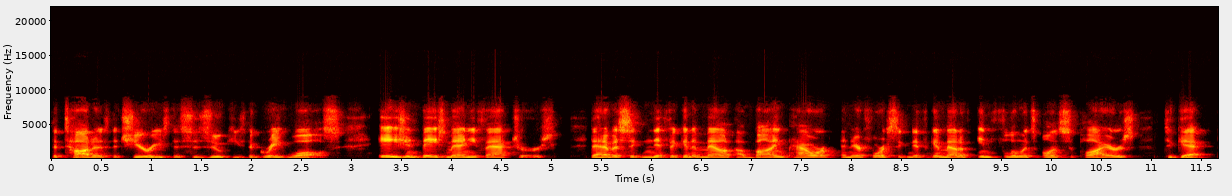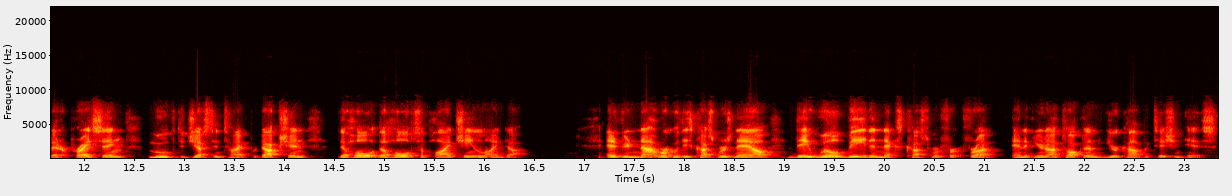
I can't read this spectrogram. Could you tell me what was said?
the Tatas, the Cherys, the Suzuki's, the Great Walls, Asian-based manufacturers that have a significant amount of buying power and therefore a significant amount of influence on suppliers to get better pricing, move to just-in-time production, the whole the whole supply chain lined up. And if you're not working with these customers now, they will be the next customer for front. And if you're not talking to them, your competition is.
